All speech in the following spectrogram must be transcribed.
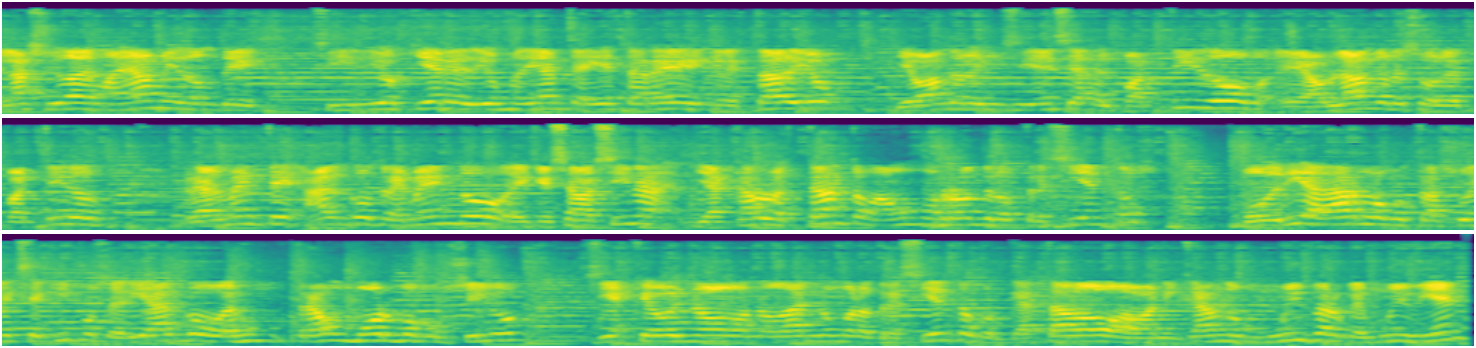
en la ciudad de Miami, donde si Dios quiere, Dios mediante, ahí estaré en el estadio llevándoles incidencias del partido, eh, hablándoles sobre el partido. Realmente algo tremendo eh, que se avecina. Ya Carlos Stanton a un jonrón de los 300 podría darlo contra su ex equipo. Sería algo, es un, trae un morbo consigo. Si es que hoy no, no da el número 300 porque ha estado abanicando muy pero que muy bien.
